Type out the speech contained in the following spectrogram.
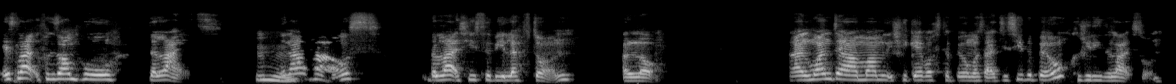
it's like, for example, the lights. Mhm. In our house, the lights used to be left on a lot. And one day our mum literally gave us the bill and was like, Do you see the bill? Because you leave the lights on.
